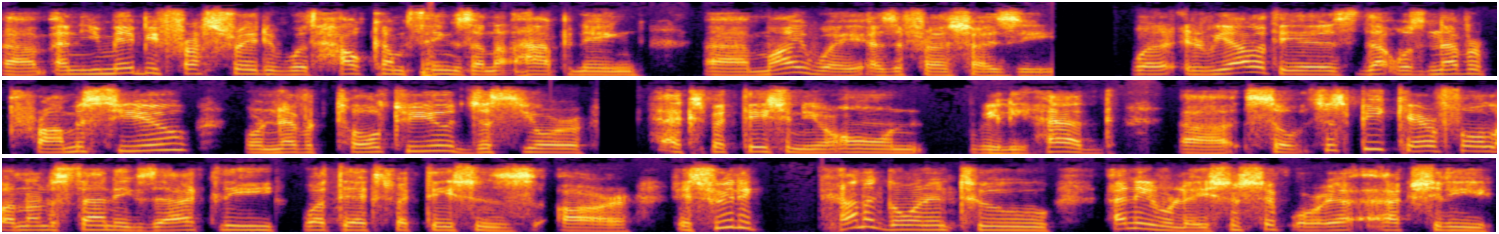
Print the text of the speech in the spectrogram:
um, and you may be frustrated with how come things are not happening uh, my way as a franchisee. Where in reality is that was never promised to you or never told to you, just your expectation, your own really had. Uh, so just be careful and understand exactly what the expectations are. It's really kind of going into any relationship or actually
